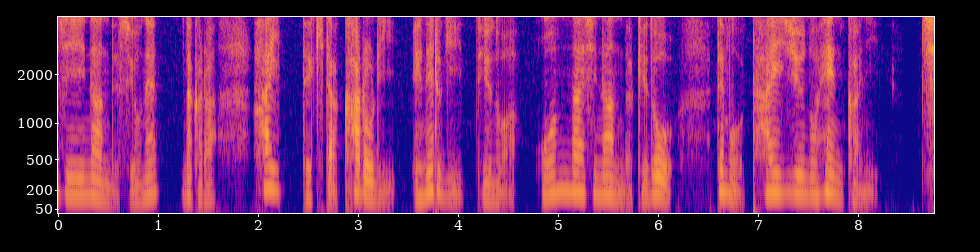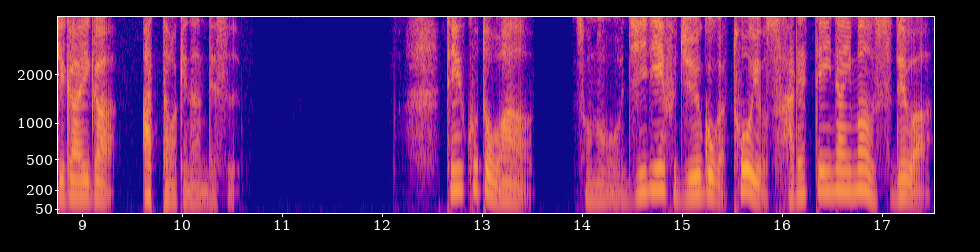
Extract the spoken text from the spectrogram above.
じなんですよね。だから入ってきたカロリー、エネルギーっていうのは同じなんだけど、でも体重の変化に違いがあったわけなんです。っていうことは、その GDF15 が投与されていないマウスでは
